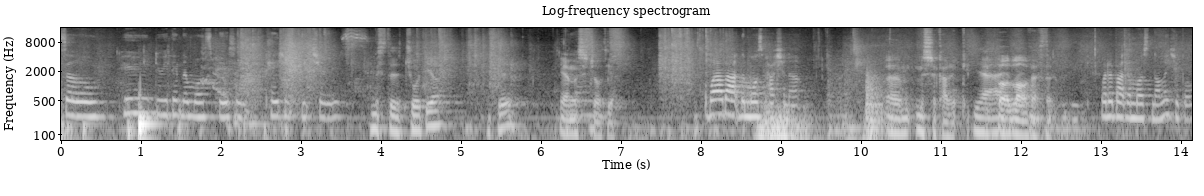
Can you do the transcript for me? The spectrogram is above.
So, who do we think the most patient, patient teacher is? Mr. Chotia, okay. Yeah, Mr. Chotia. What about the most passionate? Um, Mr. Carrick. Yeah, Put a I- lot of effort. What about the most knowledgeable?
